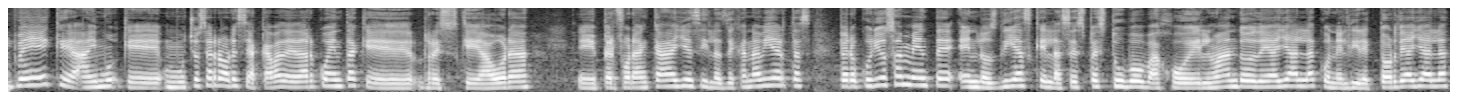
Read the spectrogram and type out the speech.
ve que hay que muchos errores, se acaba de dar cuenta que, que ahora eh, perforan calles y las dejan abiertas, pero curiosamente en los días que la CESPA estuvo bajo el mando de Ayala, con el director de Ayala,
